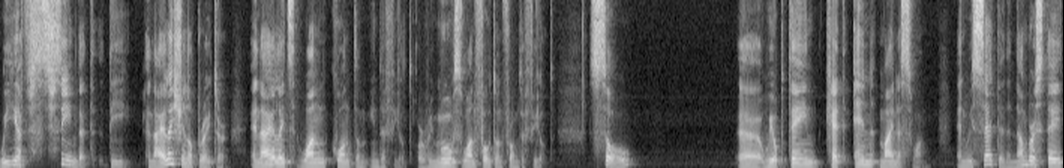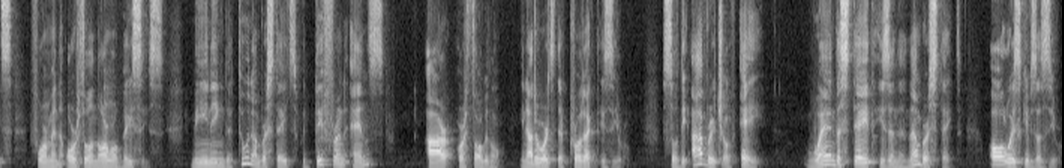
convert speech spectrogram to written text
We have seen that the annihilation operator annihilates one quantum in the field, or removes one photon from the field. So uh, we obtain ket n minus 1, and we said that the number states form an orthonormal basis, meaning the two number states with different n's are orthogonal. In other words, their product is zero. So the average of A, when the state is in a number state, always gives us zero,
